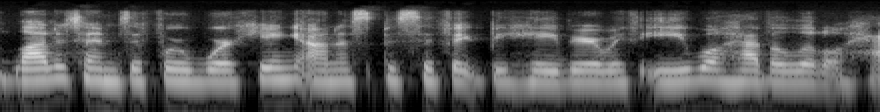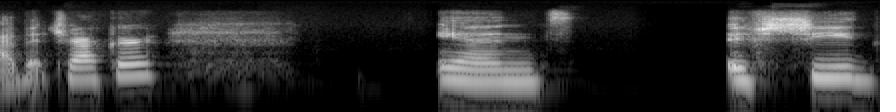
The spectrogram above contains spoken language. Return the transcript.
a lot of times if we're working on a specific behavior with E, we'll have a little habit tracker. And if she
